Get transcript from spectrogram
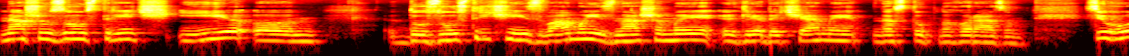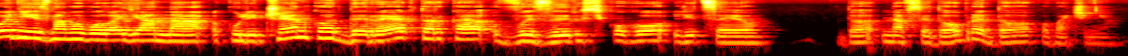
нашу зустріч і. е, До зустрічі з вами і з нашими глядачами наступного разу. Сьогодні з нами була Яна Куліченко, директорка Визирського ліцею. До, на все добре, до побачення.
